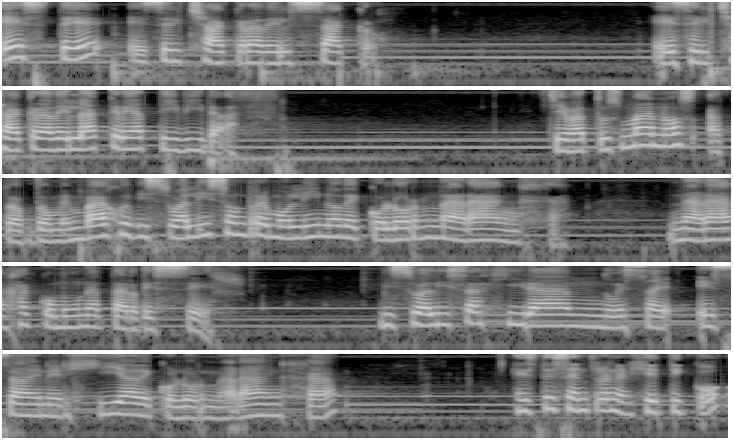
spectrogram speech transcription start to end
Este es el chakra del sacro. Es el chakra de la creatividad. Lleva tus manos a tu abdomen bajo y visualiza un remolino de color naranja, naranja como un atardecer. Visualiza girando esa, esa energía de color naranja. Este centro energético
